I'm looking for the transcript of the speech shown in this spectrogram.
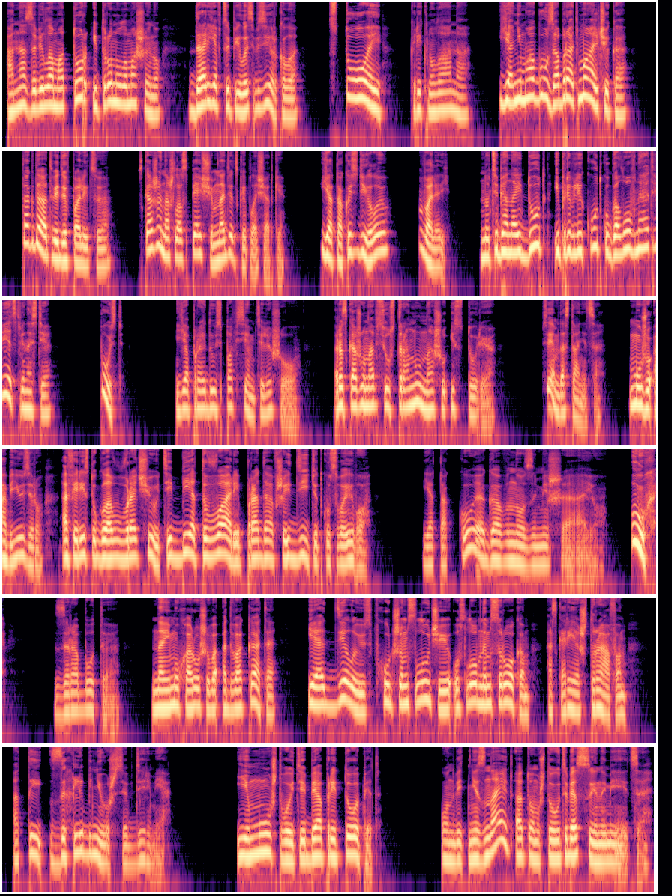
Она завела мотор и тронула машину. Дарья вцепилась в зеркало. «Стой!» — крикнула она. «Я не могу забрать мальчика!» «Тогда отведи в полицию. Скажи, нашла спящим на детской площадке». «Я так и сделаю. Валяй». «Но тебя найдут и привлекут к уголовной ответственности». «Пусть. Я пройдусь по всем телешоу. Расскажу на всю страну нашу историю. Всем достанется. Мужу-абьюзеру, аферисту-главу-врачу, тебе, твари, продавшей дитятку своего. Я такое говно замешаю. Ух! Заработаю. Найму хорошего адвоката и отделаюсь в худшем случае условным сроком, а скорее штрафом, а ты захлебнешься в дерьме. И муж твой тебя притопит. Он ведь не знает о том, что у тебя сын имеется.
